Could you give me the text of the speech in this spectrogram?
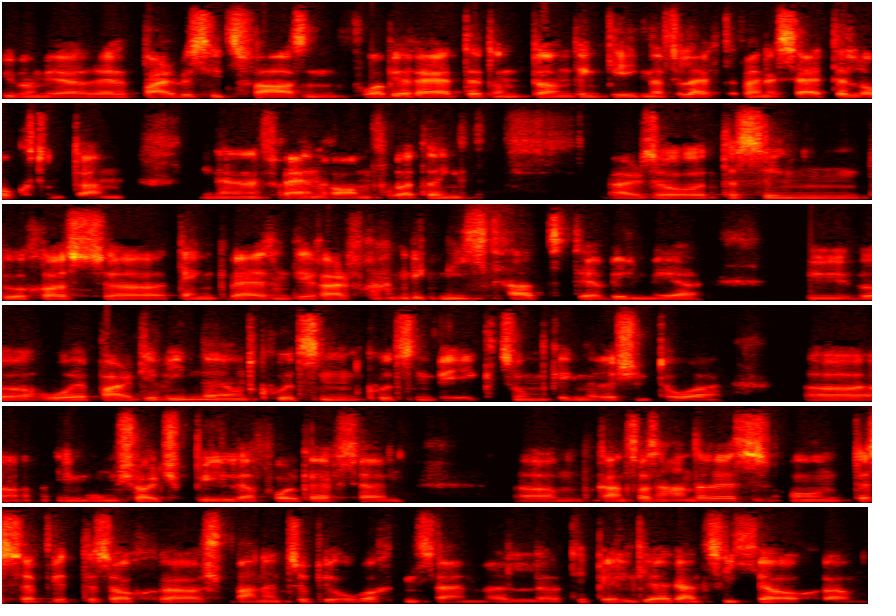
über mehrere Ballbesitzphasen vorbereitet und dann den Gegner vielleicht auf eine Seite lockt und dann in einen freien Raum vordringt. Also das sind durchaus äh, Denkweisen, die Ralf Rangnick nicht hat. Der will mehr über hohe Ballgewinne und kurzen, kurzen Weg zum gegnerischen Tor äh, im Umschaltspiel erfolgreich sein. Ähm, ganz was anderes und deshalb wird das auch äh, spannend zu beobachten sein, weil äh, die Belgier ganz sicher auch ähm,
